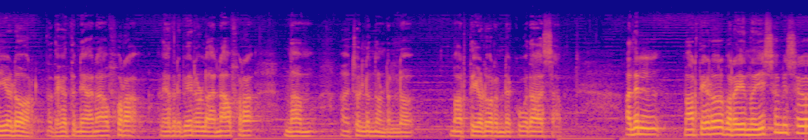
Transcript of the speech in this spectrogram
തിയഡോർ അദ്ദേഹത്തിന്റെ അനാഫറ അദ്ദേഹത്തിന്റെ പേരിലുള്ള അനാഫറ നാം ചൊല്ലുന്നുണ്ടല്ലോ മാർ തിയഡോറിന്റെ കൂതാശ. അതിൽ മാർ തിയഡോർ പറയുന്നത് ഈശ്വമിശക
